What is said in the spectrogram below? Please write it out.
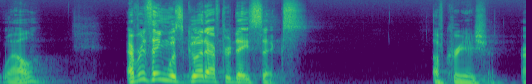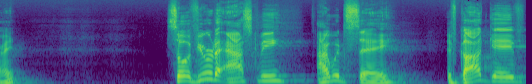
Well, everything was good after day six of creation, right? So if you were to ask me, I would say if God gave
